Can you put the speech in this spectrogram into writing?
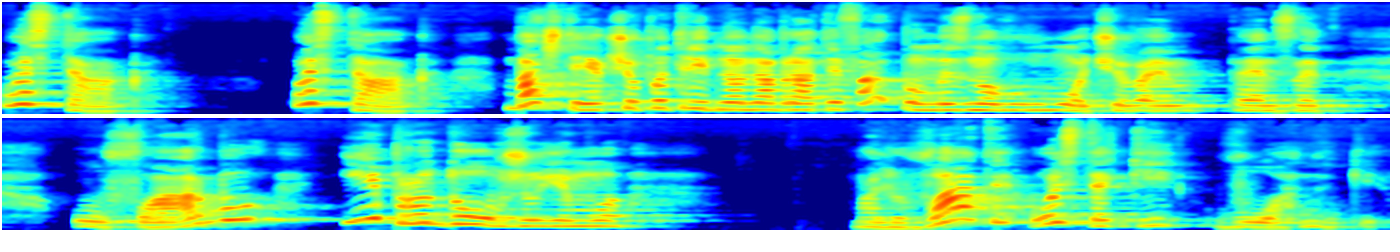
ось так, ось так. Бачите, якщо потрібно набрати фарбу, ми знову вмочуємо пензлик у фарбу і продовжуємо малювати ось такі вогники.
